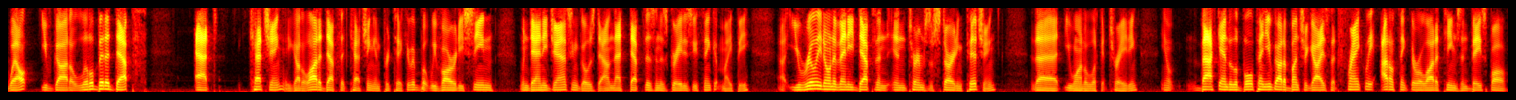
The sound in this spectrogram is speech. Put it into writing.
Well, you've got a little bit of depth at catching. You got a lot of depth at catching in particular, but we've already seen when Danny Jansen goes down, that depth isn't as great as you think it might be. Uh, you really don't have any depth in, in terms of starting pitching that you want to look at trading. You know, back end of the bullpen, you've got a bunch of guys that, frankly, I don't think there are a lot of teams in baseball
